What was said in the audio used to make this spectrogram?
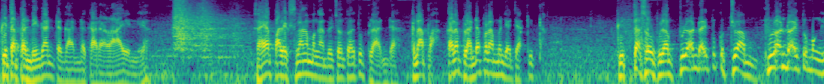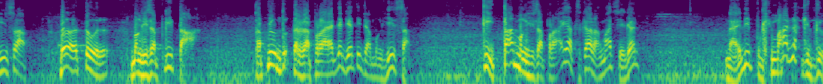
Kita bandingkan dengan negara lain ya. Saya paling senang mengambil contoh itu Belanda. Kenapa? Karena Belanda pernah menjajah kita. Kita selalu bilang Belanda itu kejam, Belanda itu menghisap. Betul, menghisap kita. Tapi untuk terhadap rakyatnya dia tidak menghisap. Kita menghisap rakyat sekarang masih kan. Nah ini bagaimana gitu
